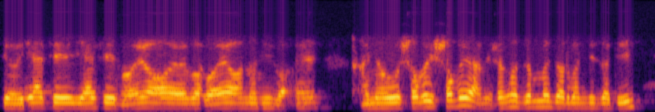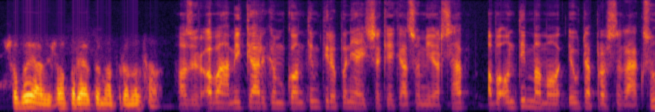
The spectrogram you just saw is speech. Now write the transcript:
त्यो याचे याचे भयो भयो अननी भए होइन ऊ सबै सबै हामीसँग जम्मै दरबन्दी जति सबै हामीसँग पर्याप्त मात्रामा छ। हजुर अब हामी कार्यक्रमको अन्तिमतिर पनि आइसकेका छौँ मेयर साहब। अब अन्तिममा म एउटा प्रश्न राख्छु।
